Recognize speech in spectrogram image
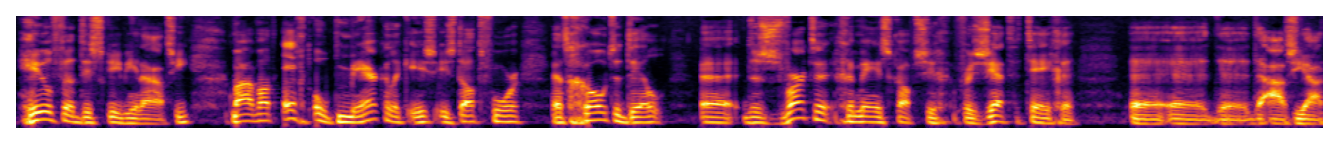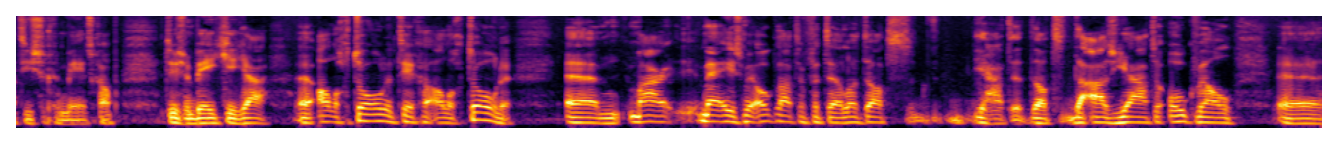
heel veel discriminatie. Maar wat echt opmerkelijk is, is dat voor het grote deel de zwarte gemeenschap zich verzet tegen de, de Aziatische gemeenschap. Het is een beetje ja, allochtonen tegen allochtonen. Um, maar mij is mij ook laten vertellen dat, ja, de, dat de Aziaten ook wel uh, uh,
